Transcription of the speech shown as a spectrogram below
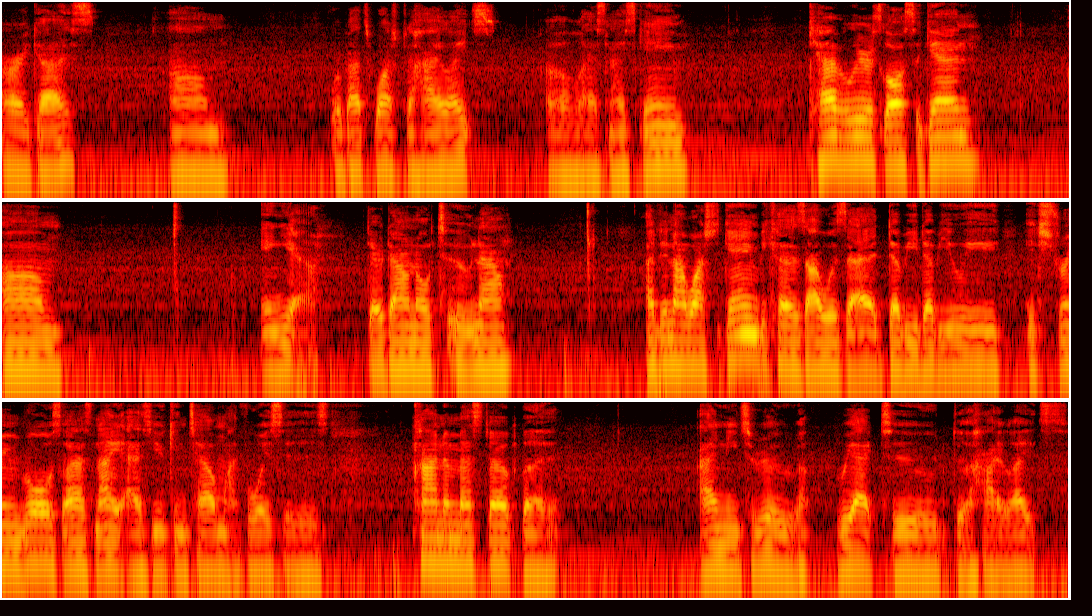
Alright, guys. Um, we're about to watch the highlights of last night's game. Cavaliers lost again. Um, and yeah, they're down 0-2 now. I did not watch the game because I was at WWE Extreme Rules last night. As you can tell, my voice is kind of messed up, but I need to react to the highlights.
